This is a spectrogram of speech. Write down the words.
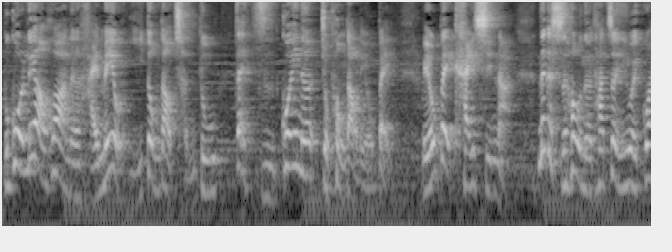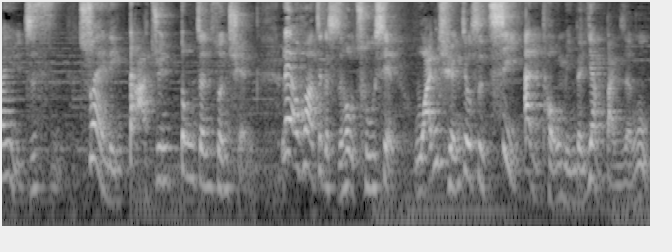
不过廖化呢，还没有移动到成都，在秭归呢就碰到刘备。刘备开心呐、啊，那个时候呢，他正因为关羽之死，率领大军东征孙权。廖化这个时候出现，完全就是弃暗投明的样板人物，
